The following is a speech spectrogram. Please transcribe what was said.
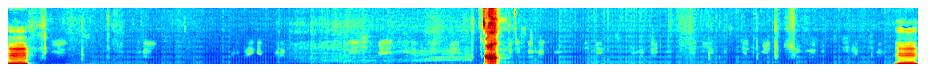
Hmm. mm.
